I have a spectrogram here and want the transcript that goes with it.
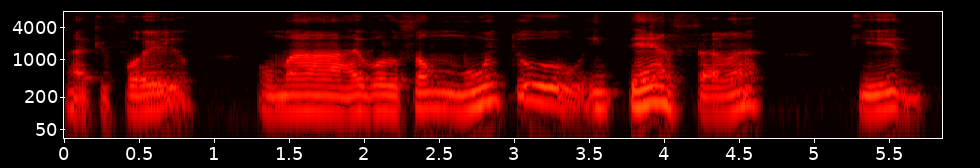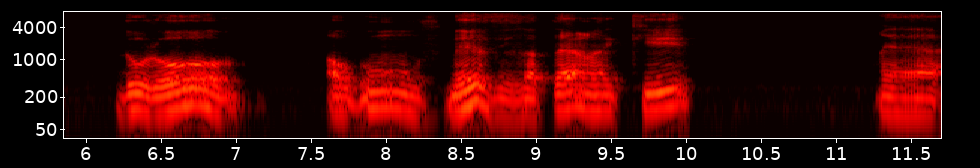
né, que foi uma revolução muito intensa, né, que durou alguns meses até, né, que é,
